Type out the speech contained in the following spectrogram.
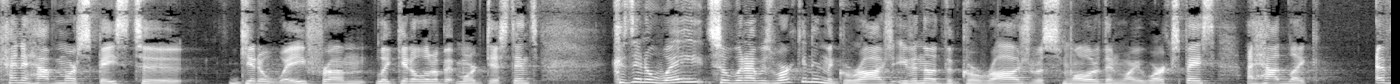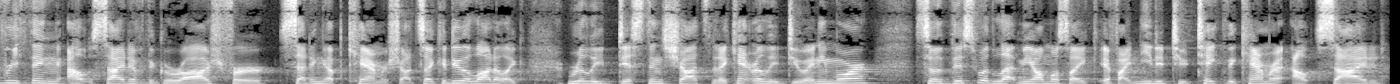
kind of have more space to get away from like get a little bit more distance. Cuz in a way so when I was working in the garage even though the garage was smaller than my workspace I had like everything outside of the garage for setting up camera shots. So I could do a lot of like really distance shots that I can't really do anymore. So this would let me almost like if I needed to take the camera outside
